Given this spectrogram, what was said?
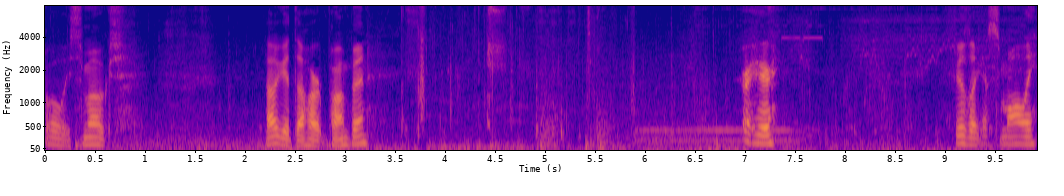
Holy smokes. I'll get the heart pumping. Right here. Feels like a smallie.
